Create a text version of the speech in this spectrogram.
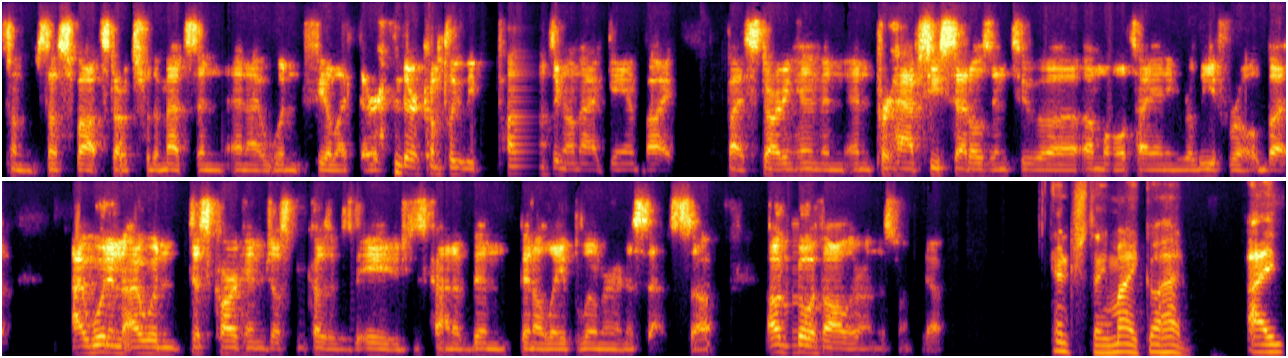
some some spot starts for the Mets, and and I wouldn't feel like they're they're completely punting on that game by by starting him, and and perhaps he settles into a, a multi inning relief role, but. I wouldn't I wouldn't discard him just because of his age. He's kind of been been a late bloomer in a sense. So I'll go with Oller on this one. Yeah. Interesting. Mike, go ahead. I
